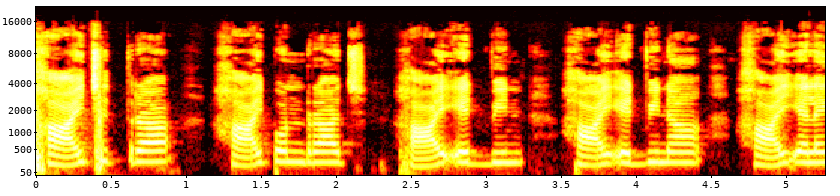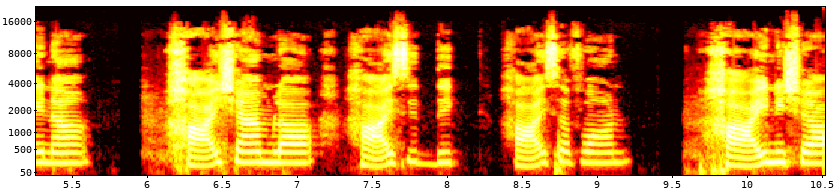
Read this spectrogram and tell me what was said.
hi Chithra hi Ponraj hi Edwin hi Edwina hi Elaina hi Shamla hi Siddique hi Safan hi Nisha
